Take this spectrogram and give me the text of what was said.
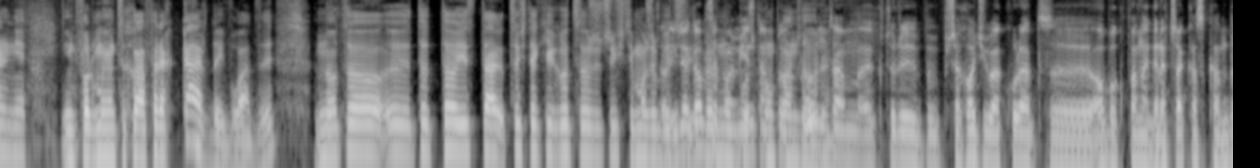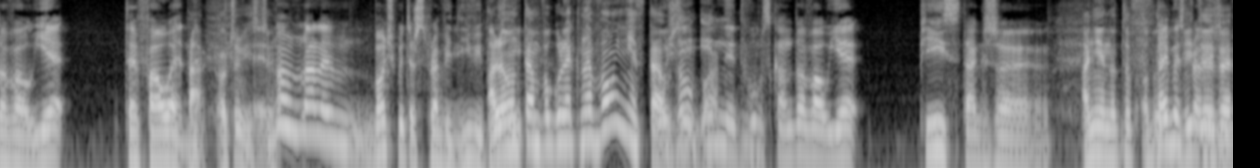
rzetelnie informujących o aferach każdej władzy, no to, e, to, to jest ta, coś takiego, co rzeczywiście może To być ile dobrze pewną pamiętam, puszką to Pandory. tam, e, który przechodził akurat e, obok pana Graczaka, skandował je TVN. Tak, oczywiście. E, No, ale bądźmy też sprawiedliwi. Ale on Później- tam w ogóle jak na wojnie stał, Później zobacz, inny no. tłum skandował je PiS, także A nie, no to w, Oddajmy widzę, że,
